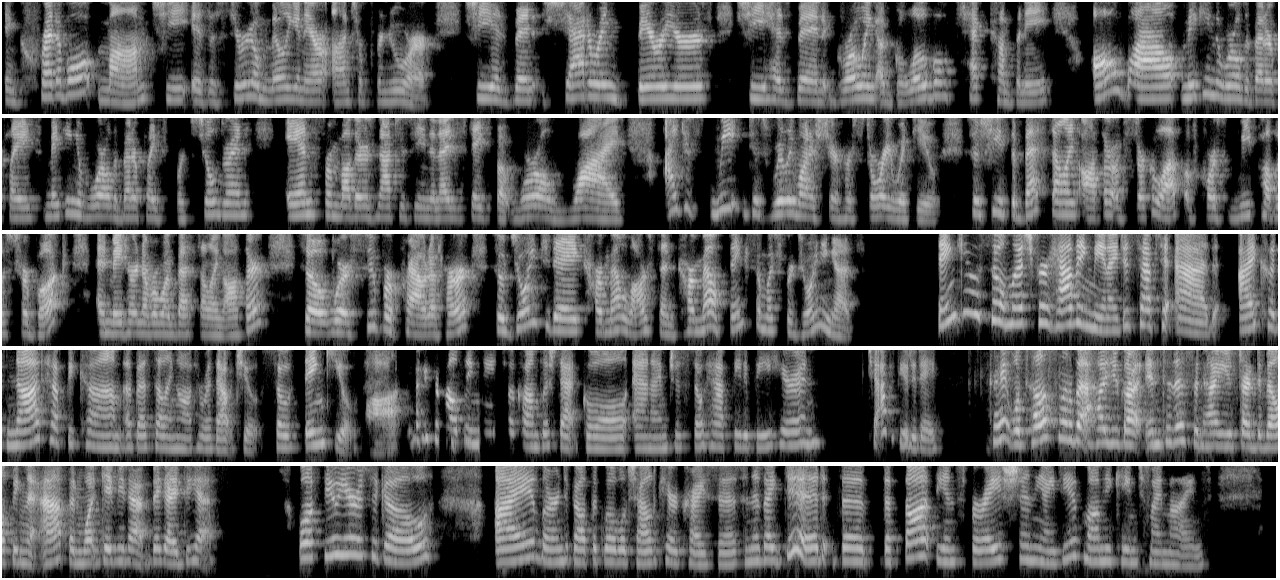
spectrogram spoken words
incredible mom. She is a serial millionaire entrepreneur. She has been shattering barriers. She has been growing a global tech company all while making the world a better place, making the world a better place for children and for mothers, not just in the United States, but worldwide. I just, we just really want to share her story with you. So she's the best selling author of Circle Up. Of course, we published her book and made her number one best selling author. So we're super proud of her. So join today, Carmel Larson. Carmel, thanks so much for joining us. Thank you so much for having me. And I just have to add, I could not have become a best-selling author without you. So thank you. Thank you for helping me to accomplish that goal. And I'm just so happy to be here and chat with you today. Great. Well, tell us a little bit how you got into this and how you started developing the app and what gave you that big idea. Well, a few years ago, I learned about the global childcare crisis. And as I did, the, the thought, the inspiration, the idea of Momni came to my mind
